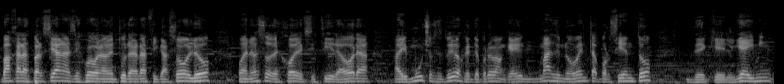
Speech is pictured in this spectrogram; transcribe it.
baja las persianas y juega una aventura gráfica solo. Bueno, eso dejó de existir. Ahora hay muchos estudios que te prueban que hay más de un 90% de que el gaming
